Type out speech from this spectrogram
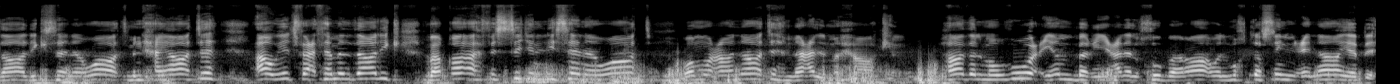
ذلك سنوات من حياته أو يدفع ثمن ذلك بقائه في السجن لسنوات ومعاناته مع المحاكم. هذا الموضوع ينبغي على الخبراء والمختصين العناية به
